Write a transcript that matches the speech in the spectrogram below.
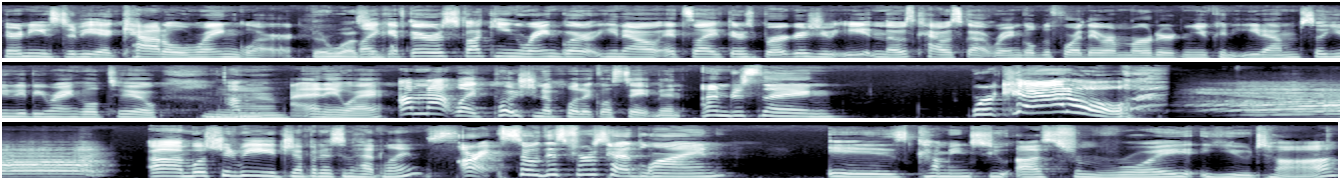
There needs to be a cattle wrangler. There wasn't. Like if there was fucking wrangler, you know, it's like there's burgers you eat and those cows got wrangled before they were murdered and you can eat them. So you need to be wrangled too. Um, anyway, I'm not like pushing a political statement. I'm just saying we're cattle. um, well, should we jump into some headlines? all right, so this first headline is coming to us from Roy, Utah.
